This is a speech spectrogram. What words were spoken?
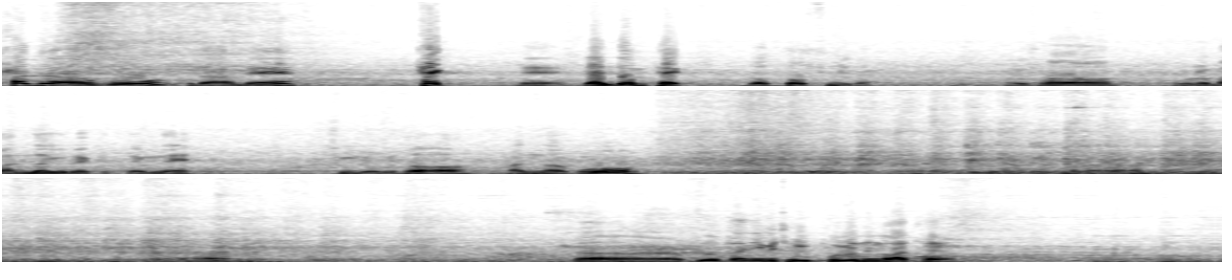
카드하고 그 다음에 팩, 네, 랜덤 팩 넣, 넣었습니다. 그래서 오늘 만나기로 했기 때문에 지금 여기서 만나고. 자, 자, 어, 구독자님이 저기 보이는 것 같아요. 음.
